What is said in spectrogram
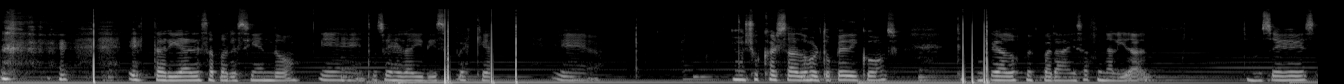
estaría desapareciendo. Eh, entonces él ahí dice pues que hay muchos calzados ortopédicos que son creados pues para esa finalidad. Entonces,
